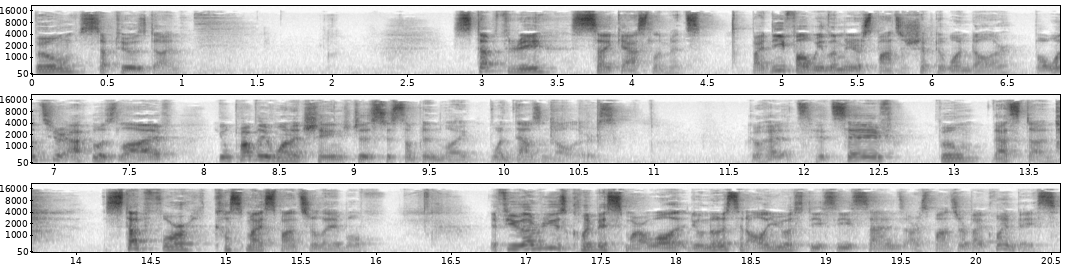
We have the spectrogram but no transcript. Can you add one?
boom, step two is done. Step three, set gas limits. By default, we limit your sponsorship to $1, but once your app goes live, you'll probably want to change this to something like $1,000. Go ahead, hit save, boom, that's done. Step four, customize sponsor label. If you've ever used Coinbase Smart Wallet, you'll notice that all USDC sends are sponsored by Coinbase.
